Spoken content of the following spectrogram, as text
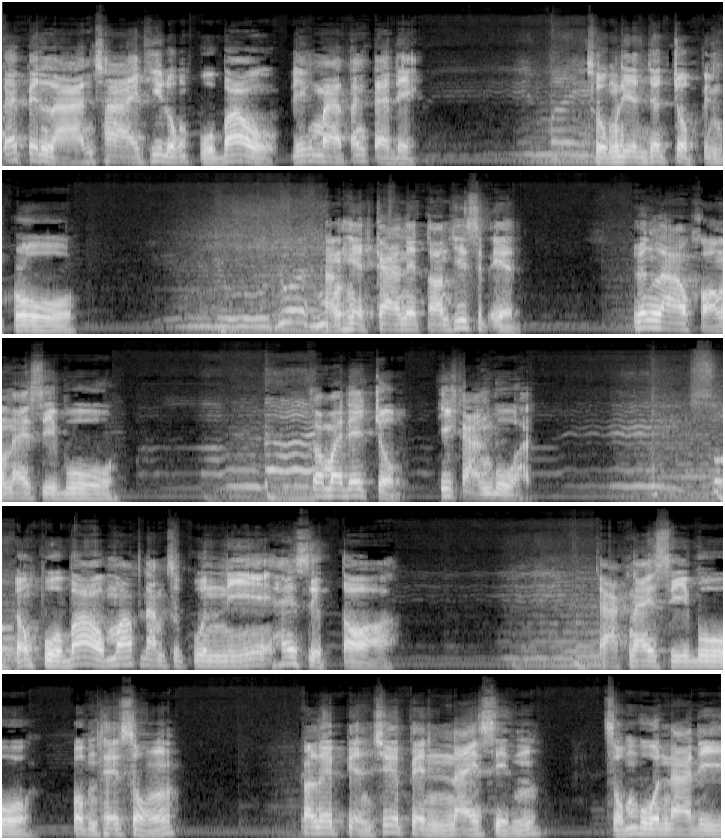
และเป็นหลานชายที่หลวงปู่เบ้าเลี้ยงมาตั้งแต่เด็กส่งเรียนจนจบเป็นครู หลังเหตุการณ์ในตอนที่ 11 เรื่องราวของนายซีบู ก็ไม่ได้จบที่การบวช หลวงปู่เบ้ามอบนามสกุลนี้ให้สืบต่อ จากนายสีบูกรมเทสงก็เลยเปลี่ยนชื่อเป็นนายศิลสมบูรณาดี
